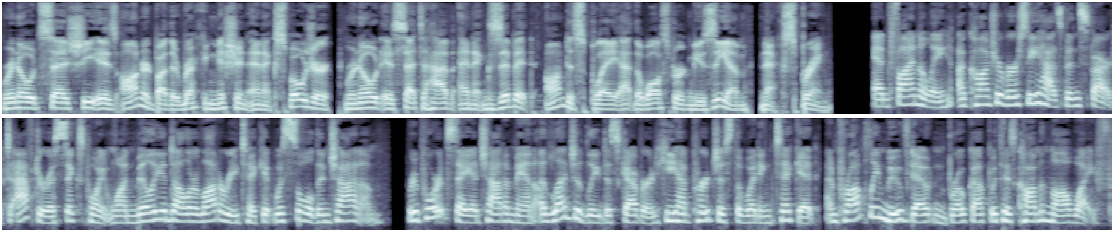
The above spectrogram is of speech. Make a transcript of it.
Renaud says she is honored by the recognition and exposure. Renaud is set to have an exhibit on display at the Wallaceburg Museum next spring. And finally, a controversy has been sparked after a $6.1 million lottery ticket was sold in Chatham. Reports say a Chatham man allegedly discovered he had purchased the winning ticket and promptly moved out and broke up with his common law wife.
